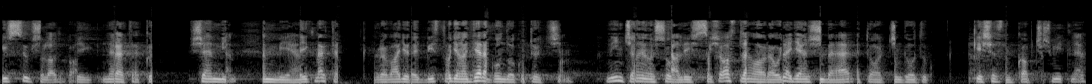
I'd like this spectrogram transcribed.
is szükséglatban, ne retek, semmilyen, semmilyen, még megtettre vágyod egy biztos, hogyan a gyerek gondolkod öcsém. Nincsen nagyon sok és azt lenne arra, hogy legyen ember, tartson dolgok, és ezt nem kapcsos, mit nem,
